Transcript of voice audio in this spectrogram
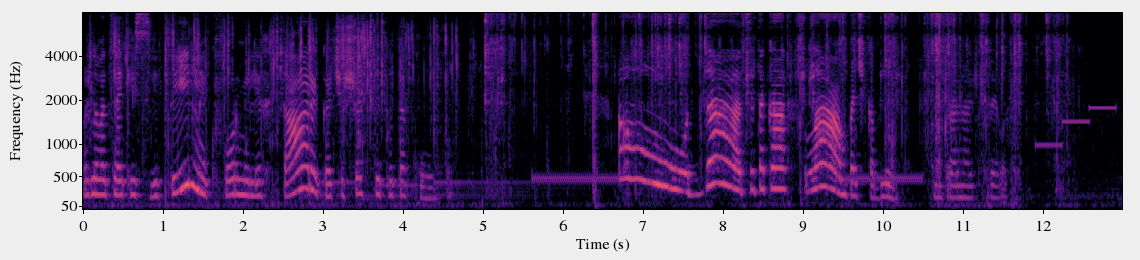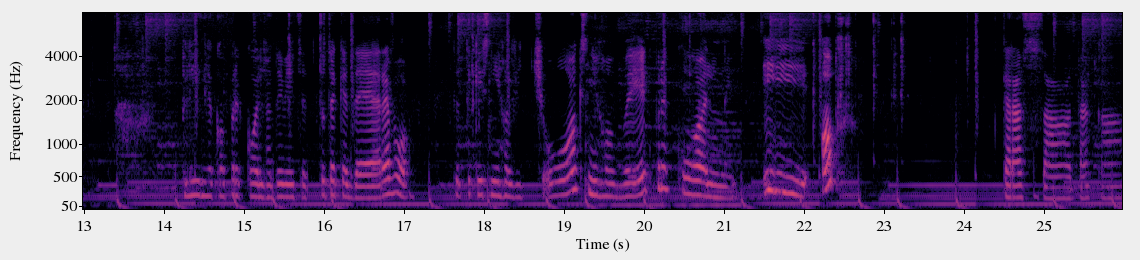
можливо, це якийсь світильник в формі ліхтарика чи щось типу такого. Да, це така лампочка, блін. Неправильно відкрила. Блін, яка прикольно, дивіться, тут таке дерево, тут такий сніговічок, сніговик прикольний. І оп! Краса така.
